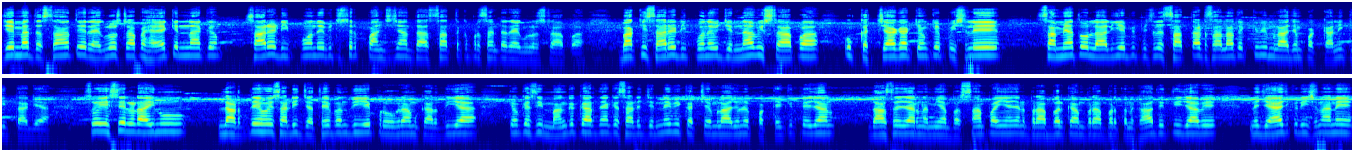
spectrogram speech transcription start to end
ਜੇ ਮੈਂ ਦੱਸਾਂ ਤੇ ਰੈਗੂਲਰ ਸਟਾਫ ਹੈ ਕਿੰਨਾ ਕੁ, ਸਾਰੇ ਡਿਪੂਆਂ ਦੇ ਵਿੱਚ ਸਿਰਫ 5 ਜਾਂ 10 7% ਰੈਗੂਲਰ ਸਟਾਫ ਆ। ਬਾਕੀ ਸਾਰੇ ਡਿਪੂਆਂ ਦੇ ਵਿੱਚ ਜਿੰਨਾ ਵੀ ਸਟਾਫ ਆ, ਉਹ ਕੱਚਾ ਗਾ ਕਿਉਂਕਿ ਪਿਛਲੇ ਸਮਿਆਂ ਤੋਂ ਲਾ ਲਈਏ ਵੀ ਪਿਛਲੇ 7-8 ਸਾਲਾਂ ਤੋਂ ਇੱਕ ਵੀ ਮੁਲਾਜ਼ਮ ਪੱਕਾ ਨਹੀਂ ਕੀਤਾ ਗਿਆ। ਸੋ ਇਸੇ ਲੜਾਈ ਨੂੰ ਲੜਦੇ ਹੋਏ ਸਾਡੀ ਜਥੇਬੰਦੀ ਇਹ ਪ੍ਰੋਗਰਾਮ ਕਰਦੀ ਆ, ਕਿਉਂਕਿ ਅਸੀਂ ਮੰਗ ਕਰਦੇ ਹਾਂ ਕਿ ਸਾਡੇ ਜਿੰਨੇ ਵੀ ਕੱਚੇ ਮੁਲਾਜ਼ਮ ਨੇ ਪੱਕੇ ਕੀਤੇ ਜਾਣ। 10000 ਨਵੀਆਂ ਬੱਸਾਂ ਪਾਈਆਂ ਜਾਣ ਬਰਾਬਰ ਕੰਮ ਬਰਾਬਰ ਤਨਖਾਹ ਦਿੱਤੀ ਜਾਵੇ ਨਜਾਇਜ਼ ਕੰਡੀਸ਼ਨਾਂ ਨੇ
